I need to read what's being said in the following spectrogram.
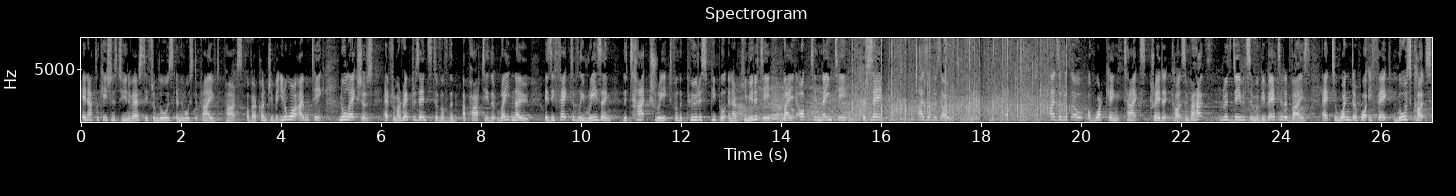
in applications to university from those in the most deprived parts of our country. But you know what? I will take no lectures uh, from a representative of the, a party that right now is effectively raising the tax rate for the poorest people in our community by up to 90% as a result as a result of working tax credit cuts. And perhaps Ruth Davidson would be better advised uh, to wonder what effect those cuts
